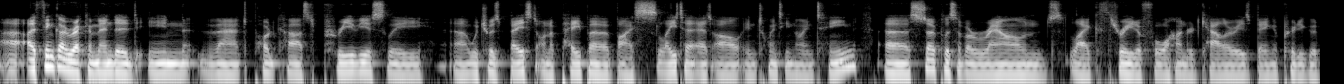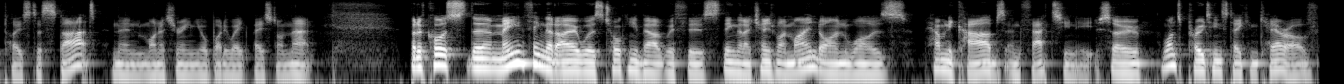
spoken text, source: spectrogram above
Uh, I think I recommended in that podcast previously, uh, which was based on a paper by Slater et al. in 2019, a surplus of around like three to 400 calories being a pretty good place to start, and then monitoring your body weight based on that. But of course, the main thing that I was talking about with this thing that I changed my mind on was how many carbs and fats you need. So once protein's taken care of,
